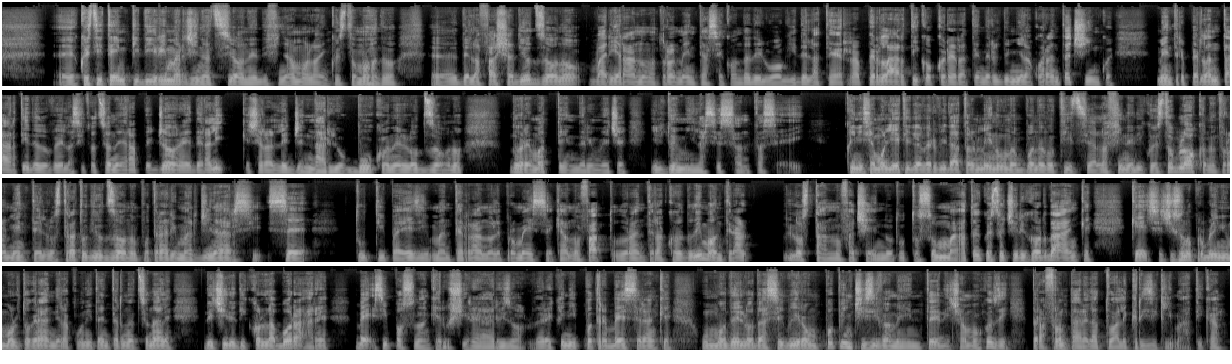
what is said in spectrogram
Eh, questi tempi di rimarginazione, definiamola in questo modo, eh, della fascia di ozono varieranno naturalmente a seconda dei luoghi della Terra. Per l'Artico occorrerà attendere il 2045, mentre per l'Antartide, dove la situazione era peggiore ed era lì che c'era il leggendario buco nell'ozono, dovremo attendere invece il 2066. Quindi siamo lieti di avervi dato almeno una buona notizia alla fine di questo blocco. Naturalmente lo strato di ozono potrà rimarginarsi se tutti i paesi manterranno le promesse che hanno fatto durante l'accordo di Montreal, lo stanno facendo tutto sommato e questo ci ricorda anche che se ci sono problemi molto grandi e la comunità internazionale decide di collaborare, beh, si possono anche riuscire a risolvere, quindi potrebbe essere anche un modello da seguire un po' più incisivamente, diciamo così, per affrontare l'attuale crisi climatica.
